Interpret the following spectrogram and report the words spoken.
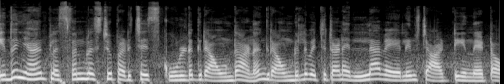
ഇത് ഞാൻ പ്ലസ് വൺ പ്ലസ് ടു പഠിച്ച സ്കൂളിന്റെ ഗ്രൗണ്ടാണ് ഗ്രൗണ്ടിൽ വെച്ചിട്ടാണ് എല്ലാ വേലയും സ്റ്റാർട്ട് ചെയ്യുന്നത് കേട്ടോ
